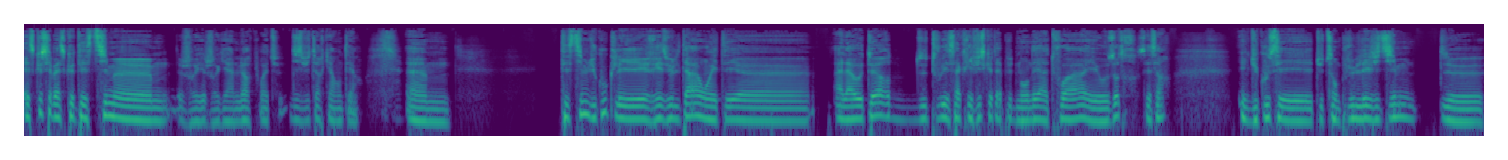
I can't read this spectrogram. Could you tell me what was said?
Est-ce que c'est parce que t'estimes, euh, je, je regarde l'heure pour être 18h41, euh, t'estimes du coup que les résultats ont été euh, à la hauteur de tous les sacrifices que tu as pu demander à toi et aux autres, c'est ça? Et que du coup, c'est tu te sens plus légitime de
